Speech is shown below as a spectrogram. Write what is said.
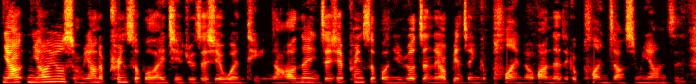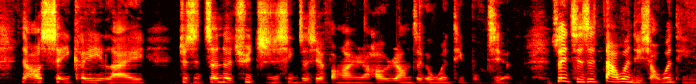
你要你要用什么样的 principle 来解决这些问题，然后那你这些 principle，你如果真的要变成一个 plan 的话，那这个 plan 长什么样子，然后谁可以来。就是真的去执行这些方案，然后让这个问题不见。所以其实大问题、小问题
